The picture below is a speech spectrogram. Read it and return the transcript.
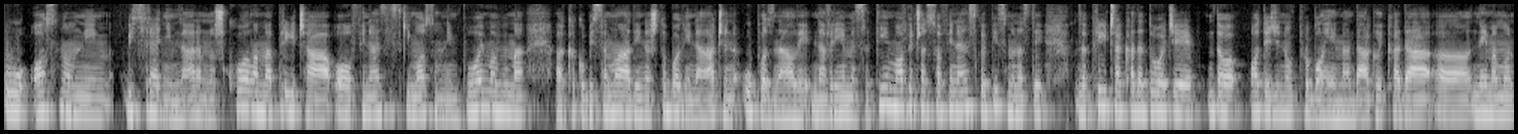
u osnovnim i srednjim, naravno, školama priča o finansijskim osnovnim pojmovima kako bi se mladi na što bolji način upoznali na vrijeme sa tim. Obično se o finansijskoj pismenosti priča kada dođe do određenog problema, dakle kada uh, nemamo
